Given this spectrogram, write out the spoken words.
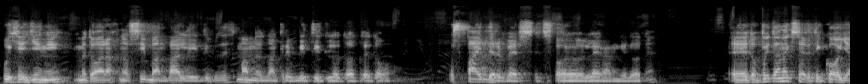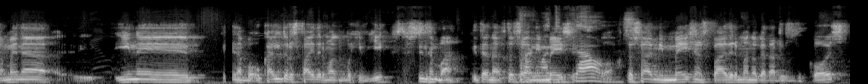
που είχε γίνει με το αραχνοσύμπαν πάλι, δεν θυμάμαι τον ακριβή τίτλο τότε, το, το Spider-Verse, έτσι το λέγανε και τότε. Ε, το οποίο ήταν εξαιρετικό. Για μένα είναι τι να πω, ο καλύτερος Spider-Man που έχει βγει στο σινεμά. Ήταν αυτός ο Πραγματικά animation, όμως. αυτός ο animation Spider-Man, ο καταπληκτικός.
